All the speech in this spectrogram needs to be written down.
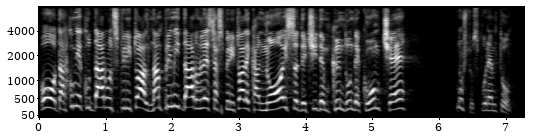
oh, dar cum e cu darul spiritual? N-am primit darurile astea spirituale ca noi să decidem când, unde, cum, ce? Nu știu, spunem tu.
